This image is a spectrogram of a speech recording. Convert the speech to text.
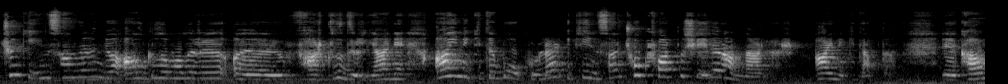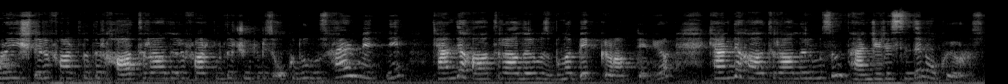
Çünkü insanların diyor algılamaları e, farklıdır. Yani aynı kitabı okurlar iki insan çok farklı şeyler anlarlar aynı kitaptan. E, kavrayışları farklıdır, hatıraları farklıdır. Çünkü biz okuduğumuz her metni kendi hatıralarımız buna background deniyor. Kendi hatıralarımızın penceresinden okuyoruz.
